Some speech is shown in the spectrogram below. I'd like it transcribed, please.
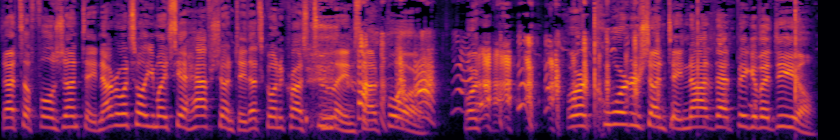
That's a full Junte. Now, every once in a while, you might see a half Junte. That's going across two lanes, not four. Or, or a quarter Junte, not that big of a deal.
